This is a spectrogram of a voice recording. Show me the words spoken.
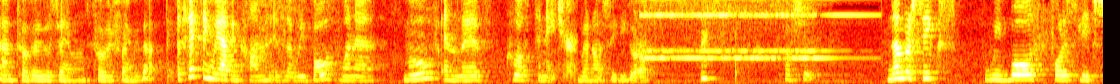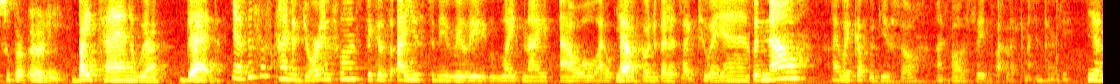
I'm totally the same. I'm totally fine with that. The fifth thing we have in common is that we both want to move and live close to nature. We're not city girls. oh shit. Number six, we both fall asleep super early. By 10, we are dead. Yeah, this is kind of your influence because I used to be really late night owl. I, Yeah. I would go to bed at like 2 a.m. But now I wake up with you, so I fall asleep by like 9.30. Yeah,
